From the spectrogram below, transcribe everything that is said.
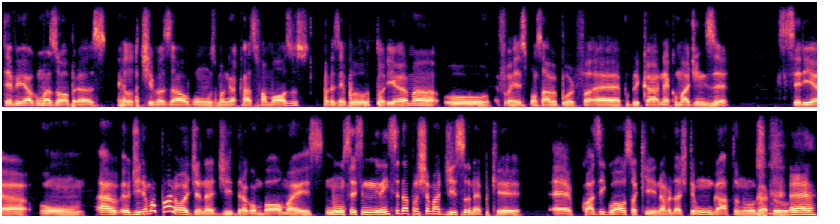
Teve algumas obras relativas a alguns mangakas famosos. Por exemplo, Toriyama o, foi responsável por é, publicar Nekomajin Z, que seria um. Ah, eu diria uma paródia, né, de Dragon Ball, mas não sei se nem se dá pra chamar disso, né, porque é quase igual, só que na verdade tem um gato no lugar do, É.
